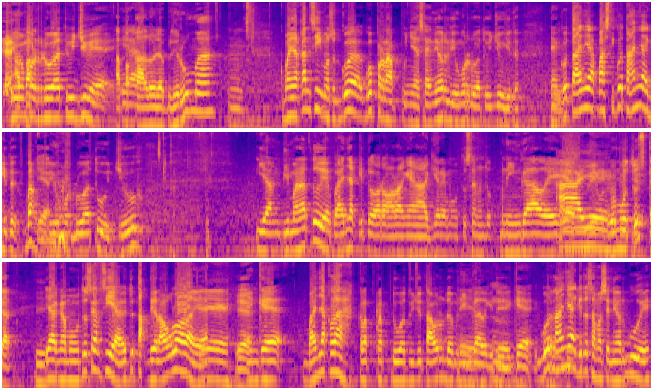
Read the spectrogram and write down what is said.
Di Apa- umur 27 ya Apakah ya. lu udah beli rumah? Hmm. Kebanyakan sih maksud gue Gue pernah punya senior di umur 27 gitu Yang gue tanya Pasti gue tanya gitu Bang Iya. di umur 27 Yang di mana tuh ya banyak gitu Orang-orang yang akhirnya memutuskan untuk meninggal ya Ah, Di iya. umur 27. Memutuskan. Ya nggak memutuskan sih ya Itu takdir Allah lah ya Iya. Iya. Yang kayak banyak lah klub-klub 27 tahun udah meninggal gitu ya Kayak gue nanya gitu sama senior gue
